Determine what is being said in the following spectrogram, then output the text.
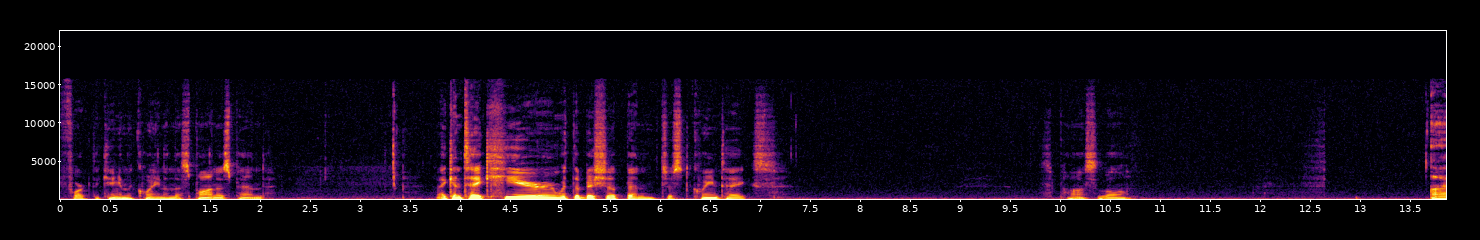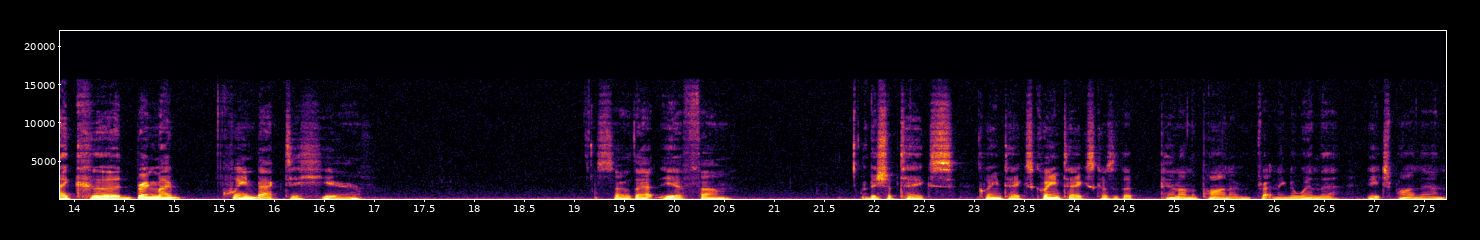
Fork the king and the queen, and this pawn is pinned. I can take here with the bishop and just queen takes possible. I could bring my queen back to here so that if um, bishop takes, queen takes, queen takes because of the pin on the pawn. I'm threatening to win the h-pawn then.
